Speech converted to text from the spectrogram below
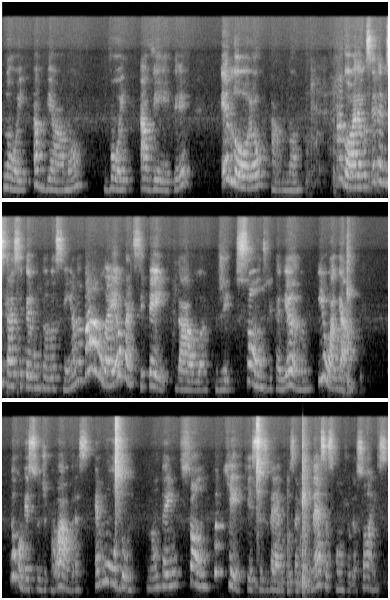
noi abbiamo, voi avete e loro hanno. Agora, você deve estar se perguntando assim, Ana Paula, eu participei da aula de sons do italiano e o H no começo de palavras é mudo, não tem som. Por que, que esses verbos aqui, nessas conjugações,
